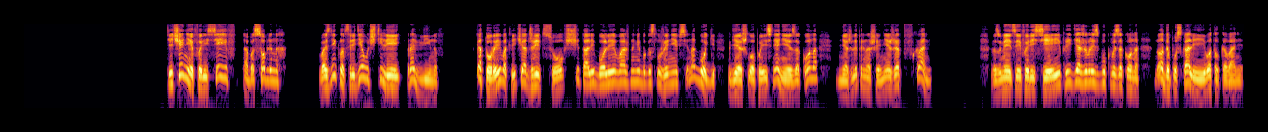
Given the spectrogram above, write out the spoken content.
Течение фарисеев, обособленных, возникло в среде учителей, раввинов которые, в отличие от жрецов, считали более важными богослужения в синагоге, где шло пояснение закона, нежели приношение жертв в храме. Разумеется, и фарисеи придерживались буквы закона, но допускали и его толкование.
